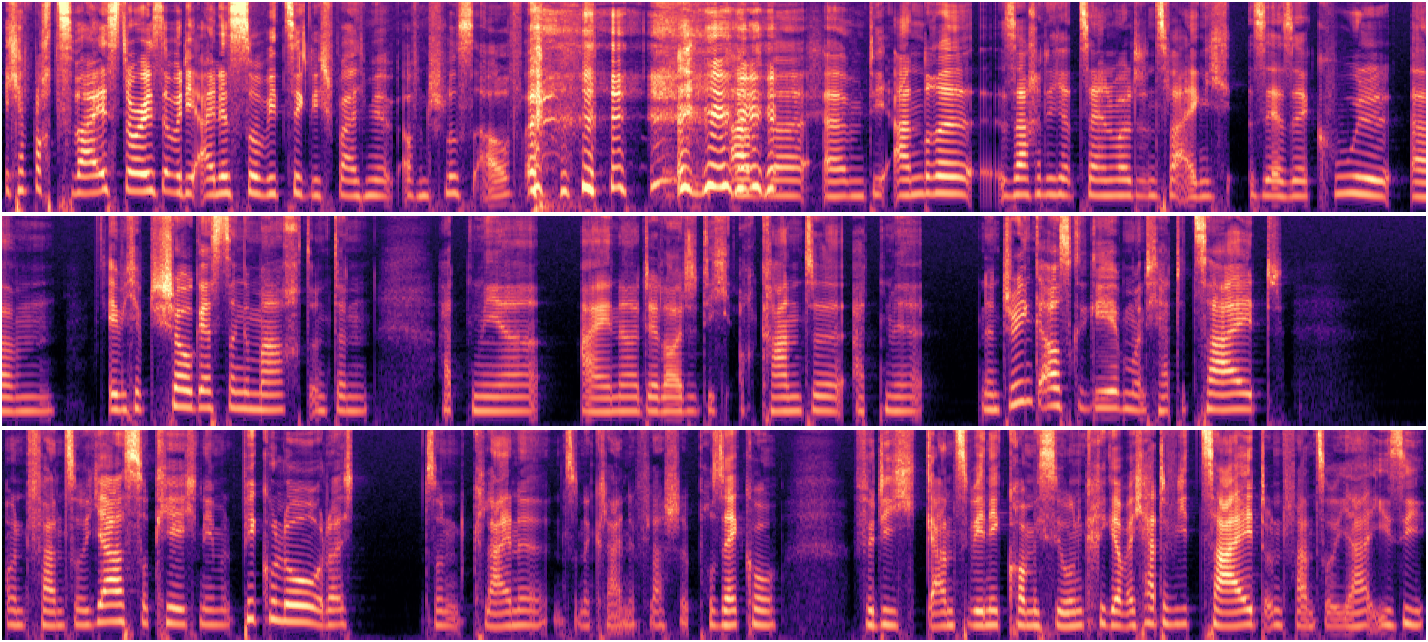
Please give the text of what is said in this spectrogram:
ich hab noch zwei Stories, aber die eine ist so witzig, die spare ich mir auf den Schluss auf. aber ähm, die andere Sache, die ich erzählen wollte, und zwar eigentlich sehr, sehr cool. Ähm, eben, ich habe die Show gestern gemacht und dann hat mir einer der Leute, die ich auch kannte, hat mir einen Drink ausgegeben und ich hatte Zeit und fand so, ja, ist okay, ich nehme ein Piccolo oder ich, so, eine kleine, so eine kleine Flasche Prosecco für die ich ganz wenig Kommission kriege. Aber ich hatte wie Zeit und fand so, ja, easy.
